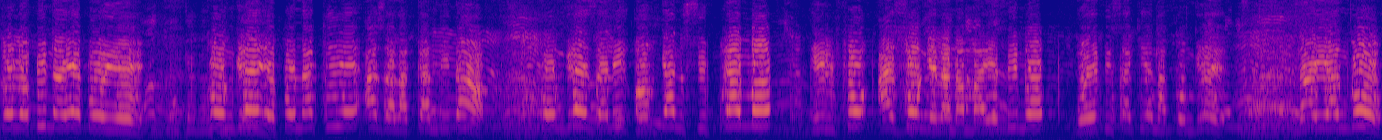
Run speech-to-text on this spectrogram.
tolobi na ye boye congrès eponaki ye azala candidat congrès ezali organe suprême il faut azongela na maye bino boyebisaki ye na congrès na yango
